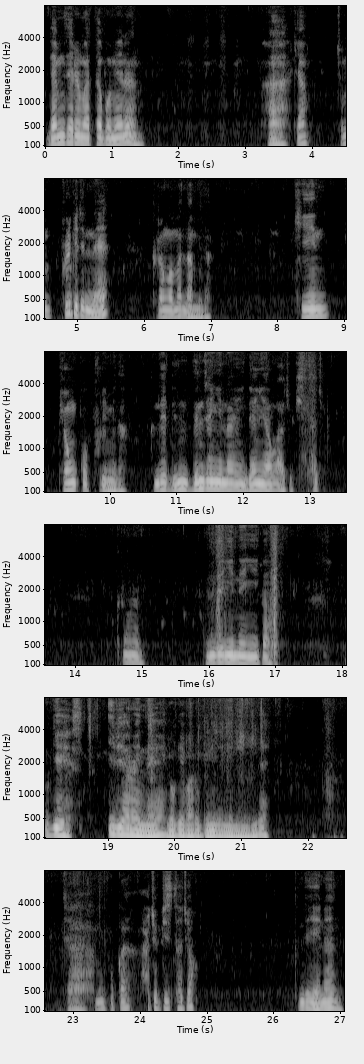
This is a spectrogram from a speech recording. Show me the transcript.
냄새를 맡아 보면은 아 그냥 좀 풀비린내 그런 것만 납니다. 긴 병꽃풀입니다. 근데 는, 냉이, 냉이하고 아주 비슷하죠. 그러면 능쟁이 냉이가 여기 입이 하나 있네. 요게 바로 능쟁이 냉이인데 자 한번 볼까요? 아주 비슷하죠. 근데 얘는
